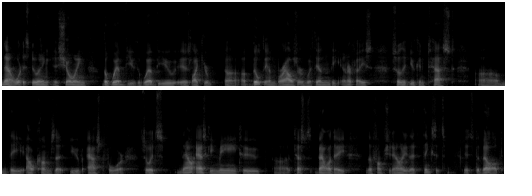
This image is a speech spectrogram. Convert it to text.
Now what it's doing is showing the web view. The web view is like your uh, a built-in browser within the interface so that you can test um, the outcomes that you've asked for. So it's now asking me to uh, test, validate the functionality that it thinks it's, it's developed.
